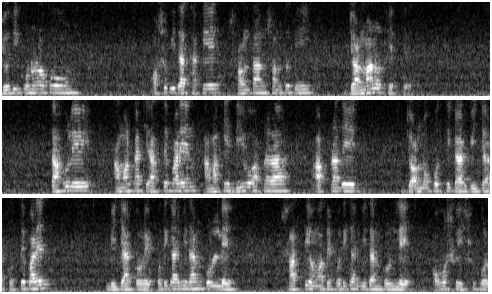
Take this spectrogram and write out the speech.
যদি কোনো রকম অসুবিধা থাকে সন্তান সন্ততি জন্মানোর ক্ষেত্রে, তাহলে আমার কাছে আসতে পারেন, আমাকে দিয়েও আপনারা আপনাদের জন্মপত্রিকার বিচার করতে পারেন। বিচার করে প্রতিকার বিধান করলে শাস্ত্রীয় মতে প্রতিকার বিধান করলে অবশ্যই সুফল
